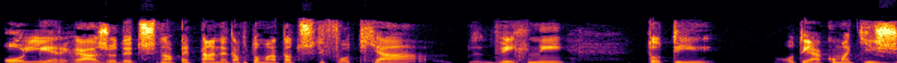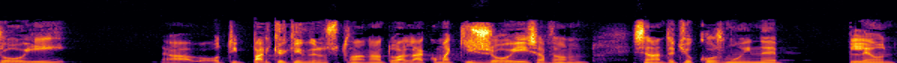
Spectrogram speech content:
όλοι εργάζονται έτσι να πετάνε τα πτώματά τους στη φωτιά δείχνει το ότι, ότι ακόμα και η ζωή ότι υπάρχει ο κίνδυνος του θανάτου αλλά ακόμα και η ζωή σε, αυτόν, σε ένα τέτοιο κόσμο είναι πλέον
